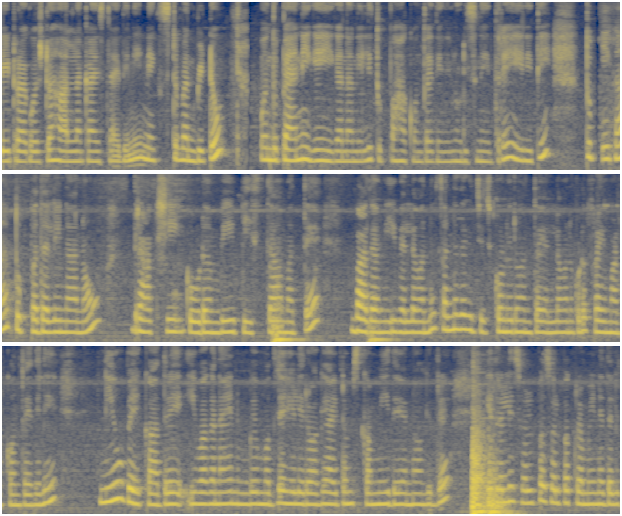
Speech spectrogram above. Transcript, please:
ಲೀಟ್ರ್ ಆಗುವಷ್ಟು ಹಾಲನ್ನ ಕಾಯಿಸ್ತಾ ಇದ್ದೀನಿ. ನೆಕ್ಸ್ಟ್ ಬಂದುಬಿಟ್ಟು ಒಂದು ಪ್ಯಾನಿಗೆ ಈಗ ನಾನಿಲ್ಲಿ ತುಪ್ಪ ಹಾಕೊತಾ ಇದ್ದೀನಿ ನೋಡಿ ಸ್ನೇಹಿತರೆ, ಈ ರೀತಿ. ತುಪ್ಪ ಈಗ ತುಪ್ಪದಲ್ಲಿ ನಾನು ದ್ರಾಕ್ಷಿ, ಗೋಡಂಬಿ, ಪಿಸ್ತಾ ಮತ್ತು ಬಾದಾಮಿ ಇವೆಲ್ಲವನ್ನು ಸಣ್ಣದಾಗಿ ಜಜ್ಕೊಂಡಿರೋವಂಥ ಎಲ್ಲವನ್ನು ಕೂಡ ಫ್ರೈ ಮಾಡ್ಕೊತಾ ಇದ್ದೀನಿ. ನೀವು ಬೇಕಾದರೆ ಇವಾಗ ನಾನು ನಿಮಗೆ ಮೊದಲೇ ಹೇಳಿರೋ ಹಾಗೆ ಐಟಮ್ಸ್ ಕಮ್ಮಿ ಇದೆ ಅನ್ನೋ ಹಾಗಿದ್ರೆ ಇದರಲ್ಲಿ ಸ್ವಲ್ಪ ಸ್ವಲ್ಪ ಕ್ರಮೇಣದಲ್ಲಿ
